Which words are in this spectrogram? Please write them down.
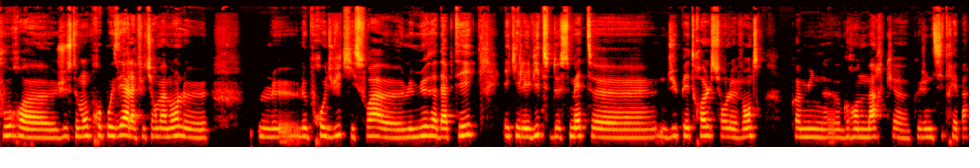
pour justement proposer à la future maman le, le, produit qui soit le mieux adapté et qu'elle évite de se mettre du pétrole sur le ventre comme une grande marque que je ne citerai pas,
